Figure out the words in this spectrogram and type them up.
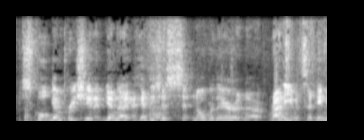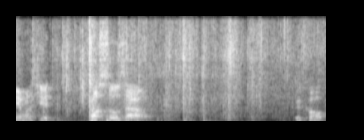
which is cool. Again, appreciate it. Again, I, I had these just sitting over there, and uh, Ronnie even said, hey, man, why don't you bust those out? Good call.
